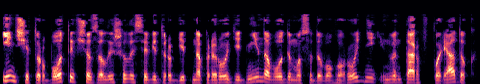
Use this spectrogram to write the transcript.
Інші турботи, що залишилися від робіт на природі дні, наводимо садовогородній інвентар в порядок,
